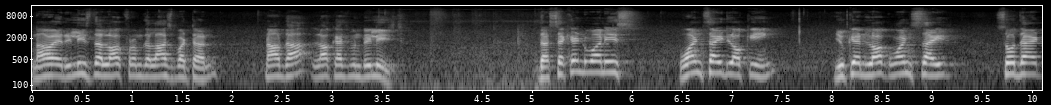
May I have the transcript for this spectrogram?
Now i release the lock from the last button. Now the lock has been released the second one is one side locking. You can lock one side so that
